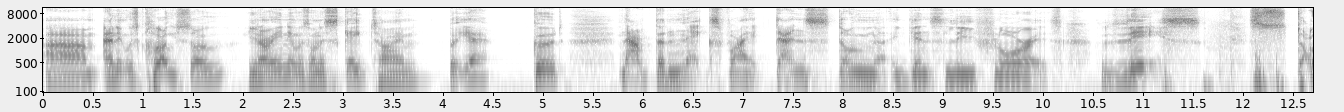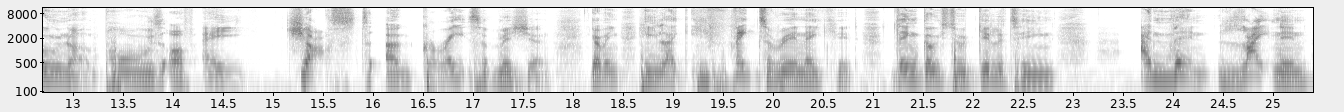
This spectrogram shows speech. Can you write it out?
Um and it was close though, you know what I mean? It was on escape time. But yeah, good. Now the next fight, Dan Stoner against Lee Flores. This Stoner pulls off a just a great submission. You know I mean? He like he fakes a rear naked, then goes to a guillotine, and then lightning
